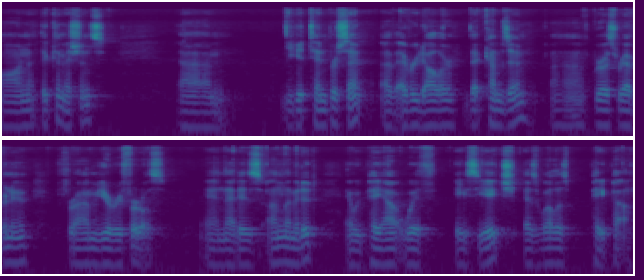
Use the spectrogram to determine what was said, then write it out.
on the commissions. Um, you get 10% of every dollar that comes in, uh, gross revenue from your referrals and that is unlimited, and we pay out with ACH as well as PayPal.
